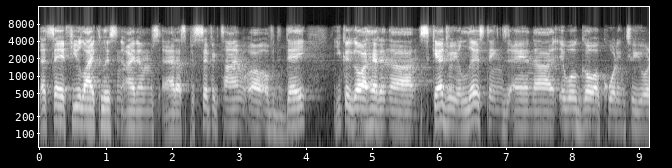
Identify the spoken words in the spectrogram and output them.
let's say if you like listing items at a specific time uh, of the day you could go ahead and uh, schedule your listings and it will go according to your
